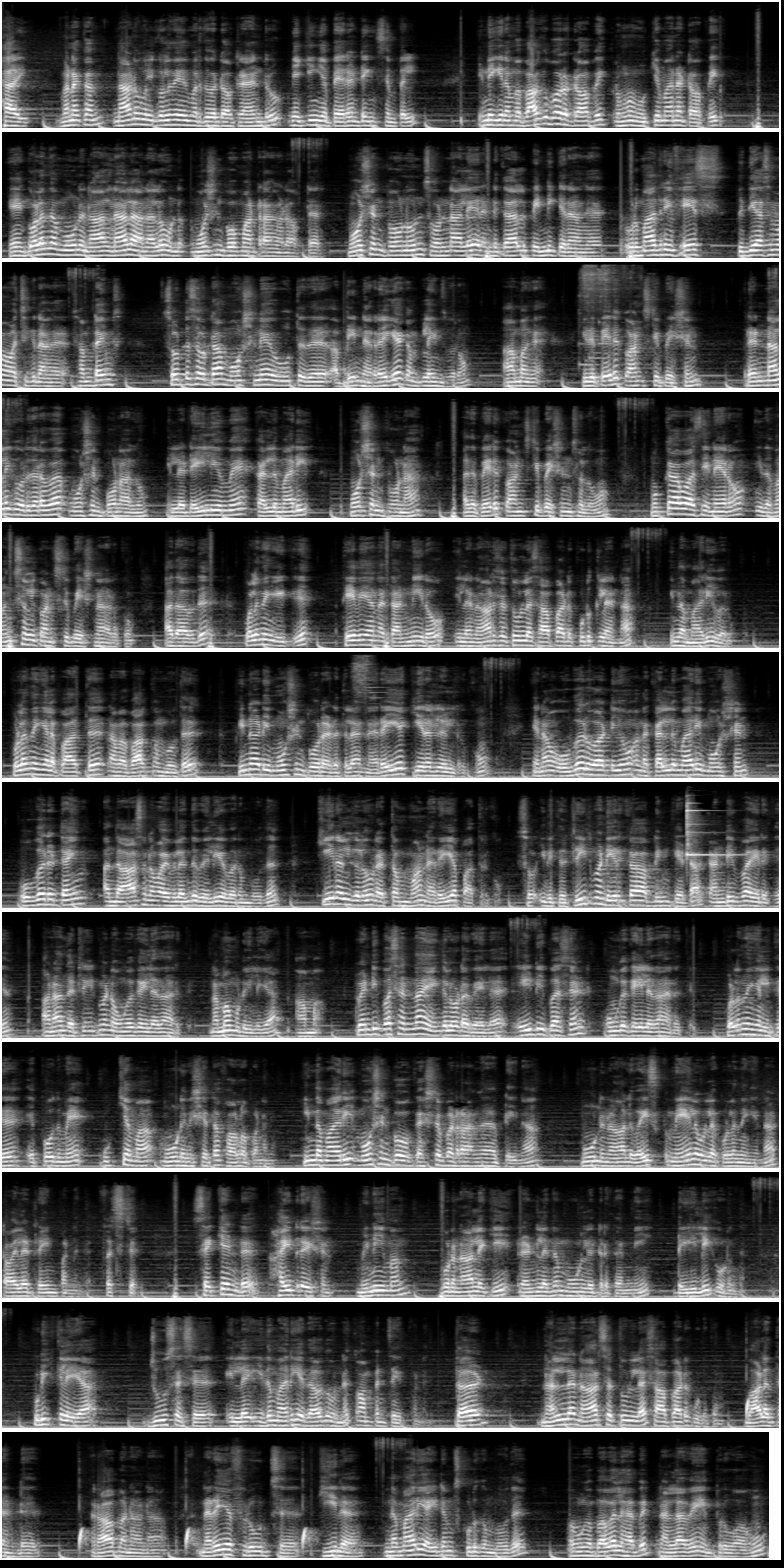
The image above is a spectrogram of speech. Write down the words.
Hi வணக்கம். நான் உங்கள் குழந்தை மருத்துவர் doctor Andrew. Making a parenting simple இன்றைக்கி நம்ம பார்க்க போகிற டாபிக் ரொம்ப முக்கியமான டாபிக் என் குழந்தை மூணு நாலு நாள் ஆனாலும் மோஷன் போக மாட்டுறாங்க டாக்டர் மோஷன் போகணும்னு சொன்னாலே ரெண்டு கால் பின்னிக்கிறாங்க. ஒரு மாதிரி ஃபேஸ் வித்தியாசமாக வச்சுக்கிறாங்க. சம்டைம்ஸ் சொட்டு சொட்டா மோஷனே ஊற்றுது அப்படின்னு நிறைய கம்ப்ளைண்ட்ஸ் வரும். ஆமாங்க. இது பேர் கான்ஸ்டிபேஷன் ரெண்டு நாளைக்கு ஒரு தடவை மோஷன் போனாலும் இல்லை டெய்லியுமே கல் மாதிரி மோஷன் போனால் அது பேர் கான்ஸ்டிபேஷன் சொல்லுவோம். முக்கால்வாசி நேரம் இது ஃபங்க்ஷனல் கான்ஸ்டிபேஷனாக இருக்கும். அதாவது குழந்தைங்களுக்கு தேவையான தண்ணீரோ இல்லை நார் சத்து உள்ள சாப்பாடு கொடுக்கலன்னா இந்த மாதிரி வரும். குழந்தைங்களை பார்த்து நம்ம பார்க்கும்போது பின்னாடி மோஷன் போகிற இடத்துல நிறைய கீறல்கள் இருக்கும். ஏன்னா ஒவ்வொரு வாட்டியும் அந்த கல் மாதிரி மோஷன் ஒவ்வொரு டைம் அந்த ஆசன வாயுவிலேருந்து வெளியே வரும்போது கீரல்களும் ரத்தமாக நிறைய பார்த்துருக்கோம். ஸோ இதுக்கு ட்ரீட்மெண்ட் இருக்கா அப்படின்னு கேட்டால் கண்டிப்பாக இருக்குது ஆனால் அந்த ட்ரீட்மெண்ட் உங்கள் கையில் தான் இருக்குது நம்ப முடியலையா? ஆமாம் டுவெண்ட்டி பர்சன்ட் தான் எங்களோட வேலை எயிட்டி பர்சன்ட் உங்கள் கையில் தான் இருக்குது குழந்தைங்களுக்கு எப்போதுமே முக்கியமாக மூணு விஷயத்த ஃபாலோ பண்ணணும். இந்த மாதிரி மோஷன் போக கஷ்டப்படுறாங்க அப்படின்னா மூணு நாலு வயசுக்கு மேலே உள்ள குழந்தைங்கன்னா டாய்லெட் ட்ரெயின் பண்ணுங்கள் ஃபஸ்ட்டு செகண்டு ஹைட்ரேஷன் மினிமம் ஒரு நாளைக்கு ரெண்டுலேருந்து மூணு லிட்டர் தண்ணி டெய்லி கொடுங்க. குடிக்கலையா? ஜூஸஸ்ஸு இல்லை இது மாதிரி ஏதாவது ஒன்று காம்பன்சேட் பண்ணுங்க. தேர்ட் நல்ல நார் சத்துள்ள சாப்பாடு கொடுக்கணும். வாழைத்தண்டு ரா பனானா நிறைய ஃப்ரூட்ஸு கீரை இந்த மாதிரி ஐட்டம்ஸ் கொடுக்கும்போது அவங்க பவல் ஹேபிட் நல்லாவே இம்ப்ரூவ் ஆகும்.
